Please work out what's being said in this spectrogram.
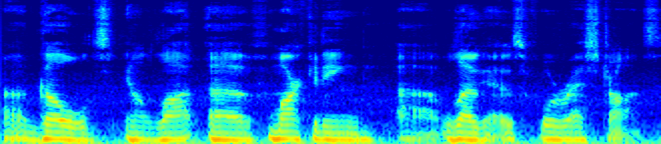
uh, golds in a lot of marketing uh, logos for restaurants.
